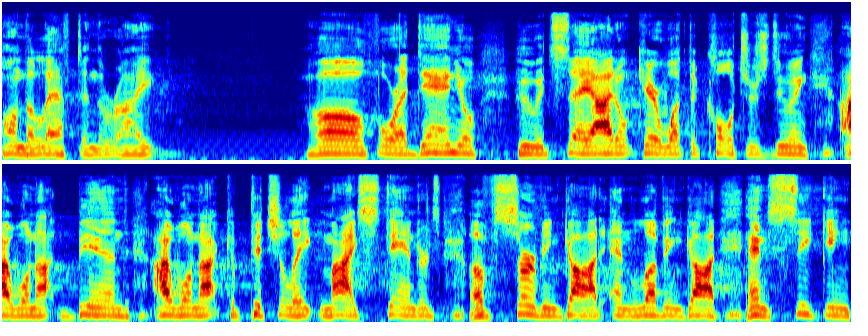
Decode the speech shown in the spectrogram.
on the left and the right. Oh, for a Daniel who would say, I don't care what the culture's doing, I will not bend, I will not capitulate my standards of serving God and loving God and seeking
